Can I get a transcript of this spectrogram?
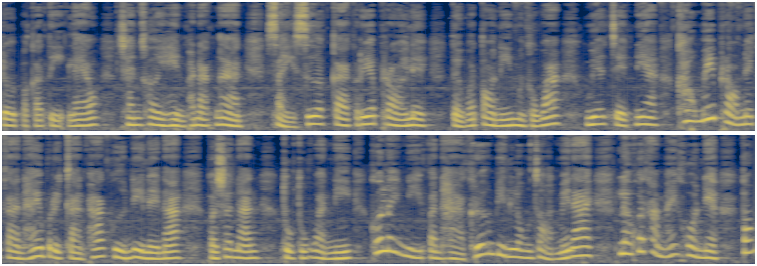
โดยปกติแล้ว ฉันเคยเห็นพนักงานใส่เสื้อกากเรียบร้อยเลย แต่ว่าตอนนี้เหมือนกับว่าเวียเจ็ตเนี่ยเขาไม่พร้อมในการให้บริการภาคพื้นดินเลยนะ เพราะฉะนั้นทุกๆวันนี้ก็เลยมีปัญหาเครื่องบินลงจอดไม่ได้ แล้วก็ทำให้คนเนี่ยต้อง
